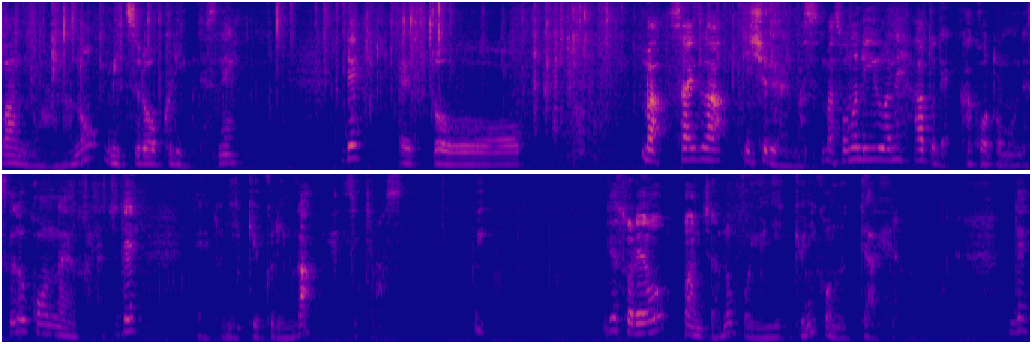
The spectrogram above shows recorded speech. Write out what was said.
ワンの花の蜜蝋クリームですね。でえっとまあサイズが2種類あります。まあその理由はね後で書こうと思うんですけどこんな形で、えー、と日給クリームがついてます。でそれをワンちゃんのこういう日給にこう塗ってあげる。で、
